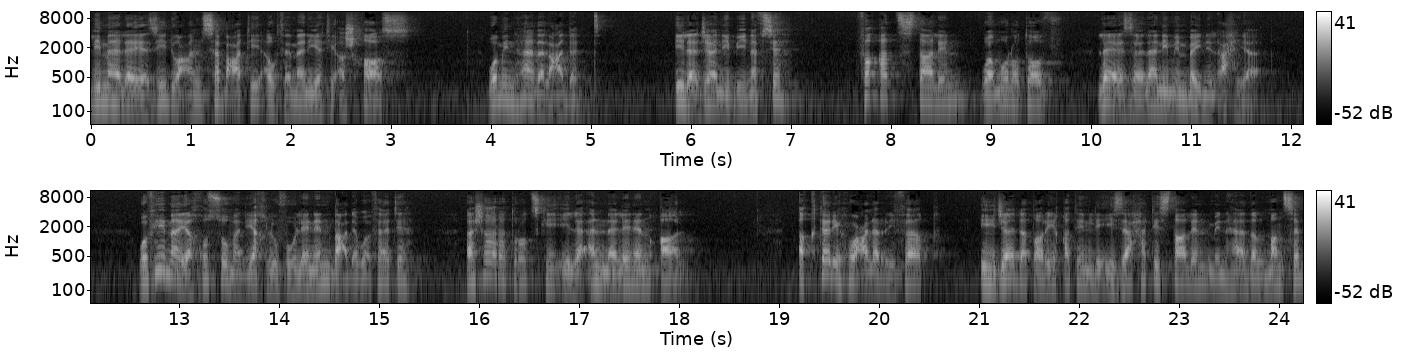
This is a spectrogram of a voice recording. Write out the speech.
لما لا يزيد عن سبعة أو ثمانية أشخاص ومن هذا العدد إلى جانب نفسه فقط ستالين ومولوتوف لا يزالان من بين الأحياء. وفيما يخص من يخلف لينين بعد وفاته أشار تروتسكي إلى أن لينين قال أقترح على الرفاق إيجاد طريقة لإزاحة ستالين من هذا المنصب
